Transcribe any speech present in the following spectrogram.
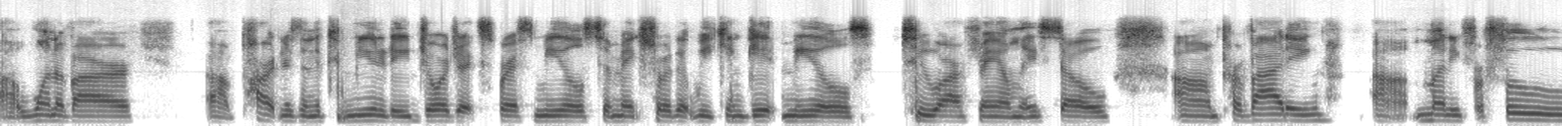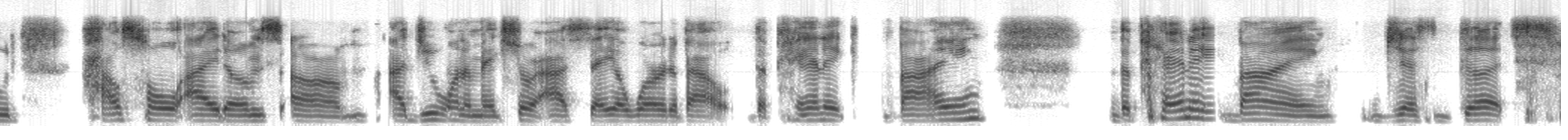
uh, one of our uh, partners in the community, Georgia Express Meals, to make sure that we can get meals to our families. So um, providing uh, money for food, household items. Um, I do want to make sure I say a word about the panic buying. The panic buying just guts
